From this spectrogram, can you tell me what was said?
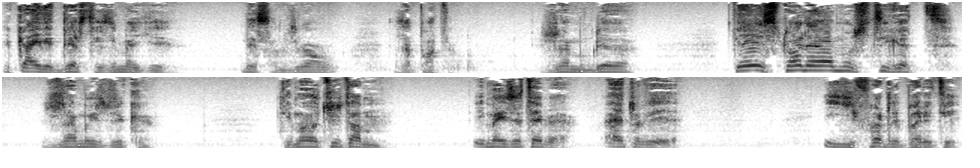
Вика, айде 200, вземай ги. Не съм взел заплата. Жена му гледа. Те 100 лева му стигат. Жена му извика. Ти мълчи там. Има и за тебе. Ето ви. И ги хвърли парите.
